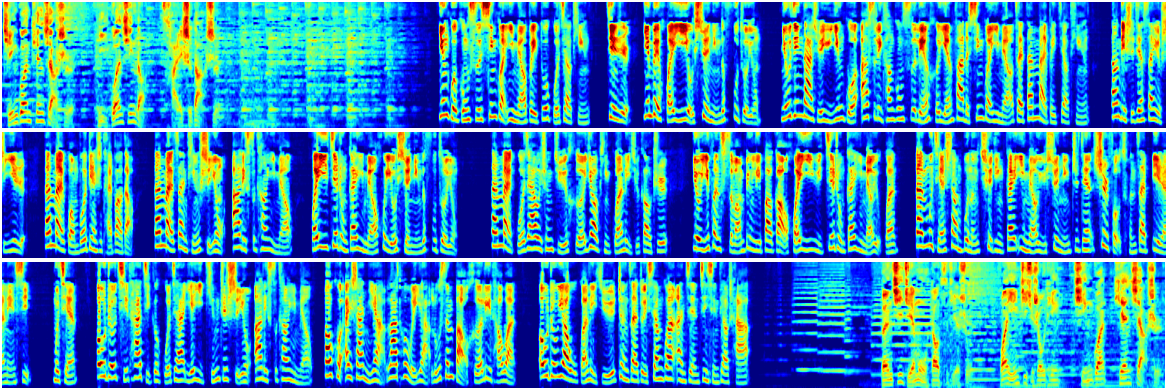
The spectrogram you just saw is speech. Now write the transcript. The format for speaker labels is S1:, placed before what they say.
S1: 情观天下事，你关心的才是大事。
S2: 英国公司新冠疫苗被多国叫停。近日，因被怀疑有血凝的副作用，牛津大学与英国阿斯利康公司联合研发的新冠疫苗在丹麦被叫停。当地时间三月十一日，丹麦广播电视台报道，丹麦暂停使用阿利斯康疫苗，怀疑接种该疫苗会有血凝的副作用。丹麦国家卫生局和药品管理局告知，有一份死亡病例报告，怀疑与接种该疫苗有关，但目前尚不能确定该疫苗与血凝之间是否存在必然联系。目前，欧洲其他几个国家也已停止使用阿利斯康疫苗，包括爱沙尼亚、拉脱维亚、卢森堡和立陶宛。欧洲药物管理局正在对相关案件进行调查。
S1: 本期节目到此结束。欢迎继续收听《秦观天下事》。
